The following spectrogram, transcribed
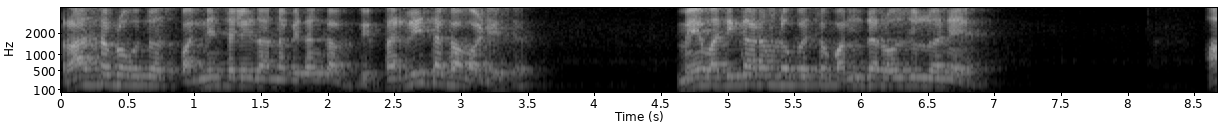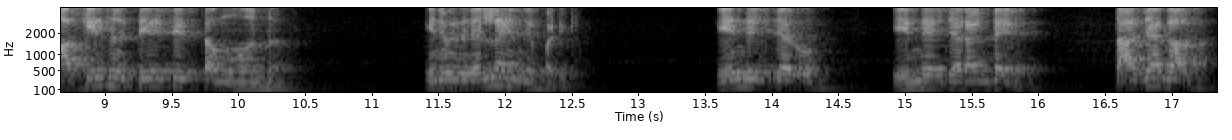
రాష్ట్ర ప్రభుత్వం స్పందించలేదు అన్న విధంగా విపరీతంగా వాడేశారు. మేము అధికారంలోకి వస్తే వంద రోజుల్లోనే ఆ కేసుని తేల్చేస్తాము అన్నారు. ఎనిమిది నెలలు అయింది ఇప్పటికి. ఏం తేల్చారు? ఏం తేల్చారంటే తాజాగా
